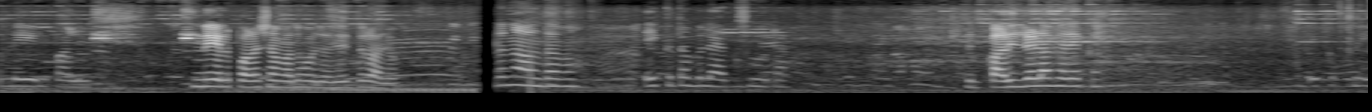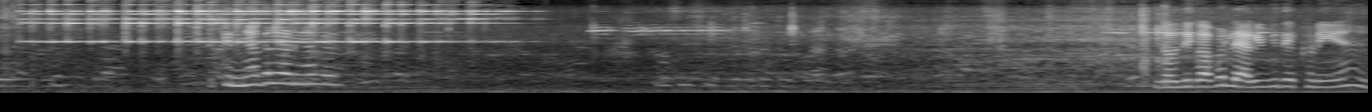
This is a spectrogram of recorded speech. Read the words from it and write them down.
ਨੇਲ ਪਾਲਿਸ਼ ਨੇਲ ਪਾਲਿਸ਼ਾਂ ਵੱਲ ਹੋ ਜਾਓ ਇੱਧਰ ਆ ਜਾਓ। ਨਾਲ ਦਾ ਵਾ? ਇੱਕ ਤਾਂ ਬਲੈਕ ਸੂਟ ਆ। ਤੇ ਕਾਲੀ ਲੈ ਫਿਰ ਇੱਕ? ਕਿੰਨੀਆਂ ਕੁ ਲੈਣੀਆਂ ਫਿਰ? ਜਲਦੀ ਕਰ ਫਿਰ, ਲੈ ਗਈ ਵੀ ਦੇਖਣੀ ਹੈ।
